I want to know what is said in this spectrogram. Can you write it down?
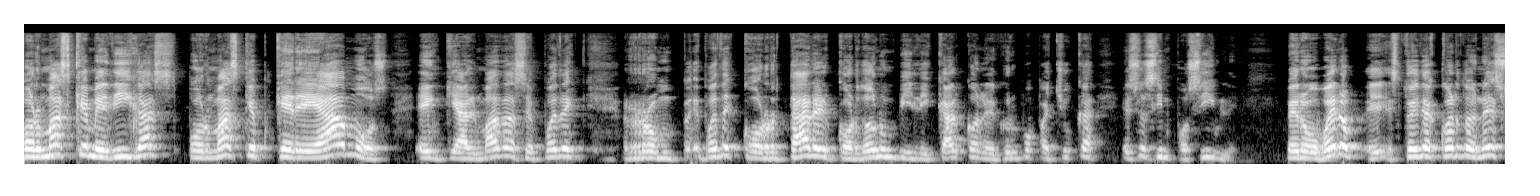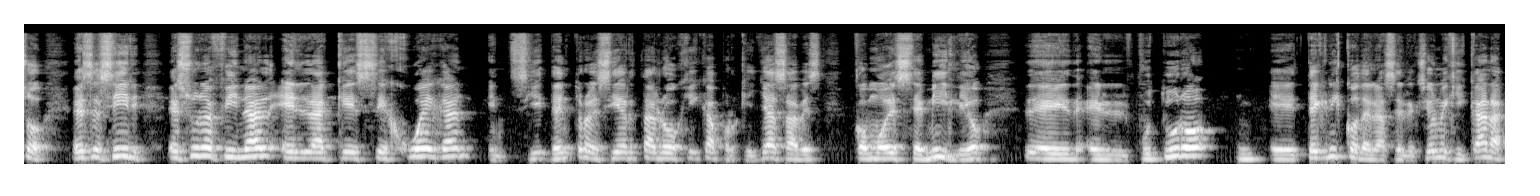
por más que me digas, por más que creamos en que Almada se puede romper, puede cortar el cordón umbilical con el grupo Pachuca, eso es imposible. Pero bueno, eh, estoy de acuerdo en eso. Es decir, es una final en la que se juegan dentro de cierta lógica, porque ya sabes cómo es Emilio, eh, el futuro eh, técnico de la selección mexicana,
